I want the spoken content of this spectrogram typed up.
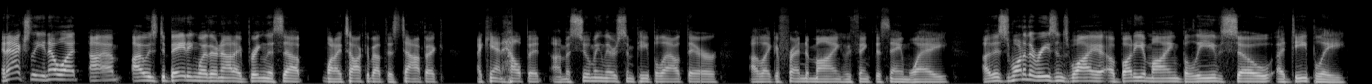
And actually, you know what? I, I was debating whether or not I bring this up when I talk about this topic. I can't help it. I'm assuming there's some people out there, uh, like a friend of mine, who think the same way. Uh, this is one of the reasons why a buddy of mine believes so uh, deeply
